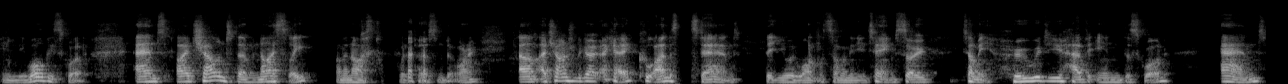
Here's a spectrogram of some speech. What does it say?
in the Wallaby squad. And I challenged them nicely. I'm a nice Twitter person, don't worry. Um, I challenged them to go, okay, cool, I understand that you would want someone in your team. So tell me, who would you have in the squad? And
